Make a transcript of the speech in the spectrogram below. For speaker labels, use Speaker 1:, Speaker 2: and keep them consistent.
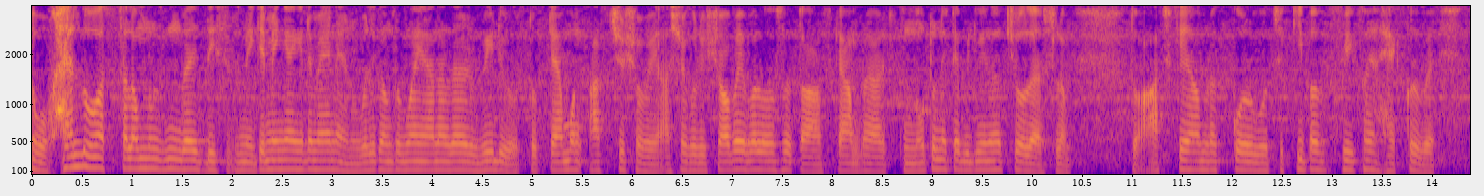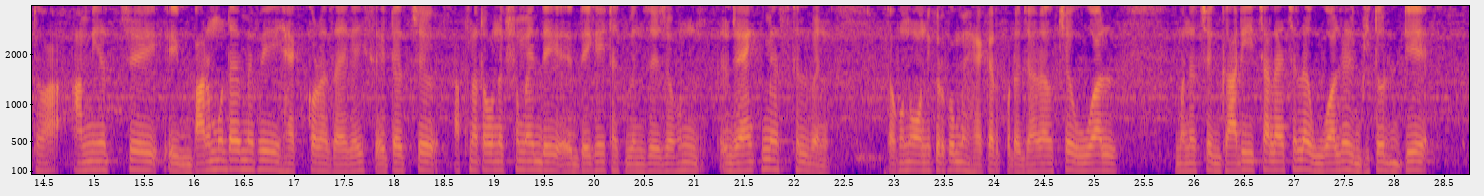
Speaker 1: তো হ্যালো, আসসালামু আলাইকুম guys this is me gaming man and welcome to my another video তো কেমন আছো সবাই? আশা করি সবাই ভালো আছো। তো আজকে আমরা নতুন একটা ভিডিও নিয়ে চলে আসলাম। তো আজকে আমরা করব হচ্ছে কীভাবে ফ্রি ফায়ার হ্যাক করবে। তো আমি হচ্ছে এই বারমোডা ম্যাপে হ্যাক করা যায় গাইস এটা হচ্ছে আপনারা অনেক সময় দেখেই থাকবেন যে যখন র্যাঙ্ক ম্যাচ খেলবেন, তখন অনেক রকমের হ্যাকার পড়ে। যারা হচ্ছে ওয়াল মানে হচ্ছে গাড়ি চালায় চালায় ওয়ালের ভিতর দিয়ে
